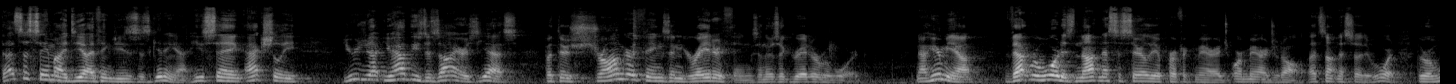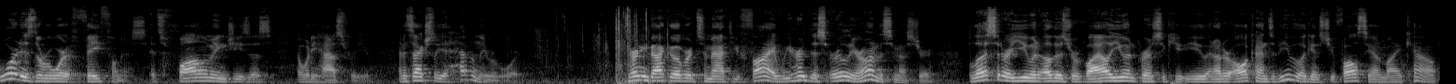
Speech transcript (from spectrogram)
That's the same idea I think Jesus is getting at. He's saying, actually, you, you have these desires, yes, but there's stronger things and greater things, and there's a greater reward. Now, hear me out. That reward is not necessarily a perfect marriage or marriage at all. That's not necessarily the reward. The reward is the reward of faithfulness, it's following Jesus and what he has for you. And it's actually a heavenly reward. Turning back over to Matthew 5, we heard this earlier on the semester. Blessed are you when others revile you and persecute you and utter all kinds of evil against you falsely on my account.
